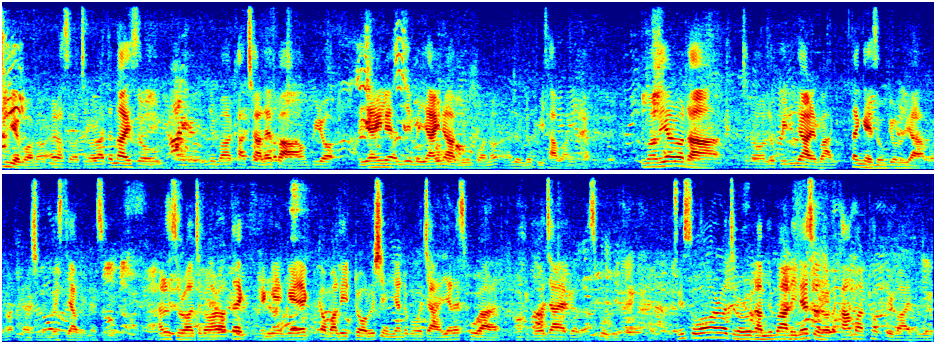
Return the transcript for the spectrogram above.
ကြီးရပေါ့နော်အဲ့ဒါဆိုတော့ကျွန်တော်တို့အတက်နိုင်ဆုံးမြန်မာခါချာလည်းပါအောင်ပြီးတော့အရင်လည်းအမြင်မရိုင်းတာမျိုးပေါ့နော်အဲ့လိုလုပ်ပေးထားပါတယ်ဟုတ်ဒီမှာလေးကတော့ဒါကျွန်တော်လုပ်ပေးနေရတယ်ဗျတက်ငယ်ဆုံးပြောလို့ရတာပေါ့နော် national miss ကြောက်နေလဲဆိုလို့အဲ့လိုဆိုတော့ကျွန်တော်ကတော့တက်ငယ်ငယ်ငယ်တဲ့ကောင်မလေးတော်လို့ရှိရင်ရန်တဘောကြတယ်ရန်လက်စပို့ကတဘောကြတဲ့အတွက် sport ဖြစ်တယ်ဟုတ် miss ဆိုကတော့ကျွန်တော်တို့ဒါမြန်မာအနေနဲ့ဆိုတော့တစ်ခါမှ top တွေပါဝင်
